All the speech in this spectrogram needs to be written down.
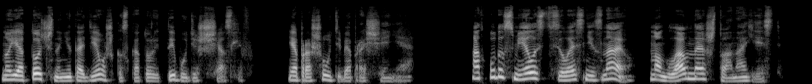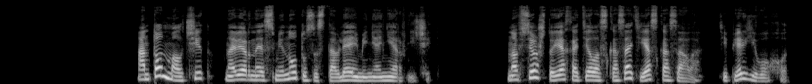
Но я точно не та девушка, с которой ты будешь счастлив. Я прошу у тебя прощения. Откуда смелость взялась, не знаю, но главное, что она есть. Антон молчит, наверное, с минуту заставляя меня нервничать. Но все, что я хотела сказать, я сказала. Теперь его ход.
